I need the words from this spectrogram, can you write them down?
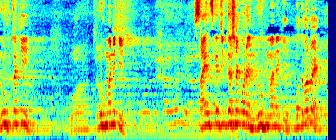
রুহটা কি? রুহ মানে কি? সায়েন্সকে জিজ্ঞাসা করেন, রুহ মানে কি? বলতে পারবে?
